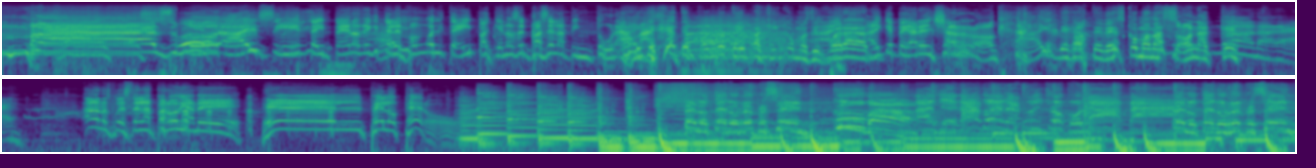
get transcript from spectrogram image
más. Por- Ay, sí, teipero, déjate, le pongo el tape para que no se pase la pintura. Ay, más. déjate, pongo tape aquí como si Ay, fuera... Hay que pegar el charrock. Ay, déjate, ves como amazona, ¿qué? No, no, no. Vámonos pues en la parodia de El Pelotero. Pelotero represent Cuba. Ha llegado el y chocolate. Pelotero represent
